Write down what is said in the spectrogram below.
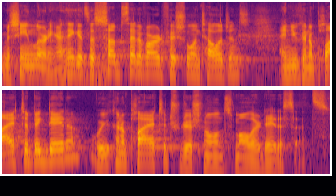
machine learning. I think it's a subset of artificial intelligence, and you can apply it to big data, or you can apply it to traditional and smaller data sets.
